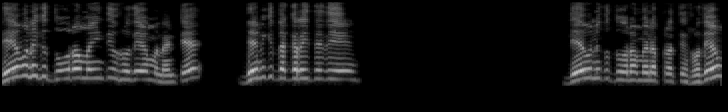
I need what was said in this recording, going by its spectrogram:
దేవునికి దూరమైంది హృదయం అని అంటే దేనికి దగ్గర అవుతుంది దేవునికి దూరమైన ప్రతి హృదయం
